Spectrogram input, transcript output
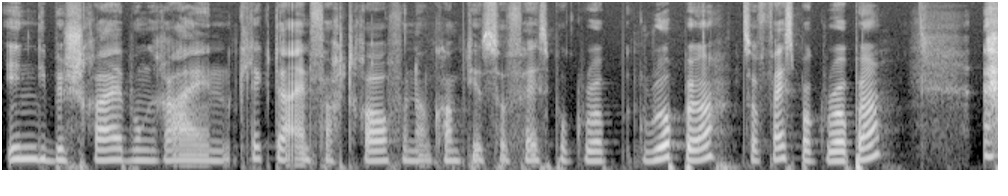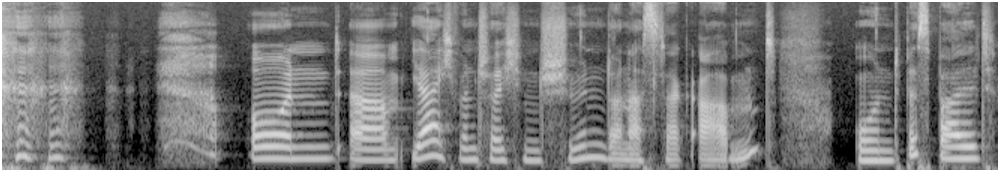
in die Beschreibung rein. Klickt da einfach drauf und dann kommt ihr zur Facebook-Gruppe, zur Facebook-Gruppe. und ähm, ja, ich wünsche euch einen schönen Donnerstagabend und bis bald.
